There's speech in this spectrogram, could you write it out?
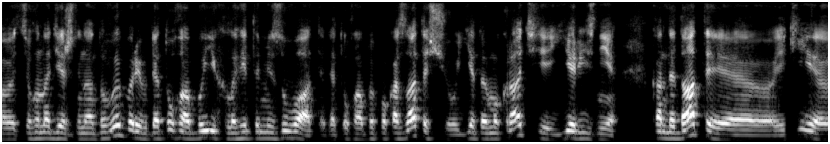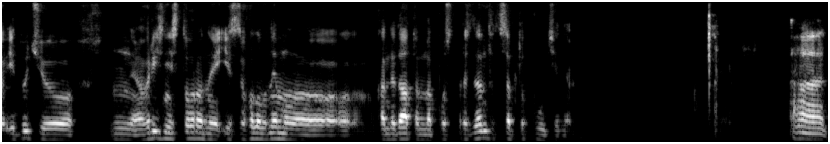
е, цього Надєждіна до виборів для того, аби їх легітимізувати, для того, аби показати, що є демократія, є різні кандидати, які йдуть в різні сторони із головним кандидатом на пост президента, тобто Путіним. Е,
